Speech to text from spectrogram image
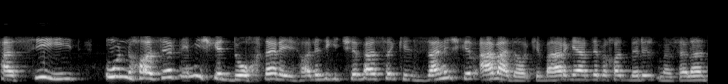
هستید اون حاضر نمیشه که دختره حالا دیگه چه بسا که زنش که ابدا که برگرده بخواد بره مثلا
